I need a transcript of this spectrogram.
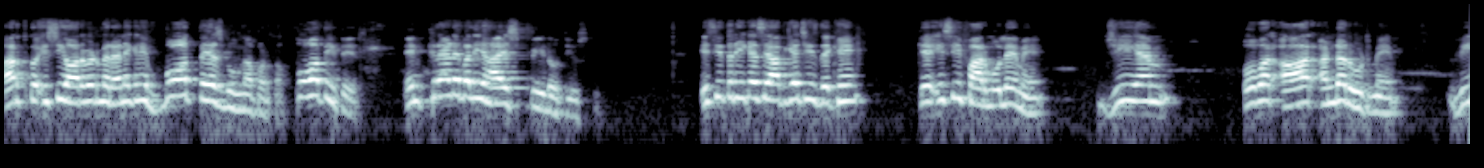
अर्थ को इसी ऑर्बिट में रहने के लिए बहुत तेज घूमना पड़ता, बहुत ही तेज। इनक्रेडिबली हाई स्पीड होती उसकी। इसी तरीके से आप ये चीज़ देखें कि इसी फार्मूले में G M over R under root में v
